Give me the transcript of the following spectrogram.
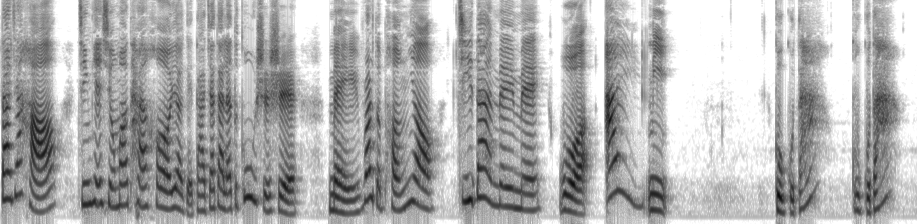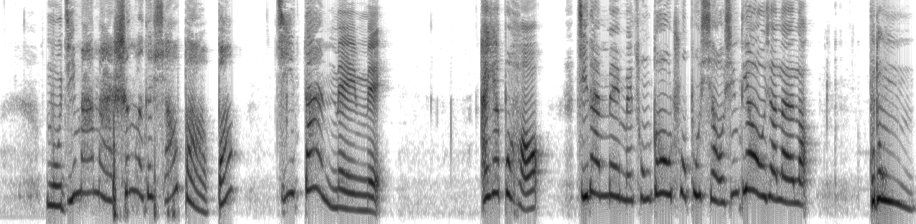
大家好，今天熊猫太后要给大家带来的故事是《美味的朋友鸡蛋妹妹，我爱你》。咕咕哒，咕咕哒，母鸡妈妈生了个小宝宝，鸡蛋妹妹。哎呀，不好！鸡蛋妹妹从高处不小心掉下来了，扑通！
